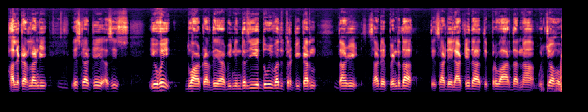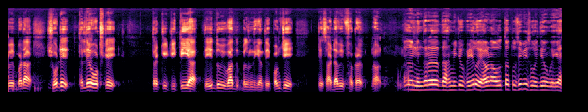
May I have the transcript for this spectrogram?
ਹੱਲ ਕਰ ਲਾਂਗੇ। ਇਸ ਕਰਕੇ ਅਸੀਂ ਇਹੋ ਹੀ ਦੁਆ ਕਰਦੇ ਆ ਵੀ ਨਿੰਦਰ ਜੀ ਇਦੋਂ ਵੀ ਵੱਧ ਤਰੱਕੀ ਕਰਨ ਤਾਂ ਕਿ ਸਾਡੇ ਪਿੰਡ ਦਾ ਤੇ ਸਾਡੇ ਇਲਾਕੇ ਦਾ ਤੇ ਪਰਿਵਾਰ ਦਾ ਨਾਂ ਉੱਚਾ ਹੋਵੇ ਬੜਾ ਛੋਟੇ ਥੱਲੇ ਉੱਠ ਕੇ ਤਰੱਕੀ ਕੀਤੀ ਆ ਤੇ ਇਦੋਂ ਵੀ ਵੱਧ ਬੁਲੰਦੀਆਂ ਤੇ ਪਹੁੰਚੇ ਤੇ ਸਾਡਾ ਵੀ ਫਖਰ ਨਾਲ। ਜਦੋਂ ਨਿੰਦਰ 10ਵੀਂ ਚੋਂ ਫੇਲ ਹੋਇਆ ਹੋਣਾ ਉਹ ਤਾਂ ਤੁਸੀਂ ਵੀ ਸੋਚਦੇ ਹੋਵੋਗੇ ਯਾਰ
